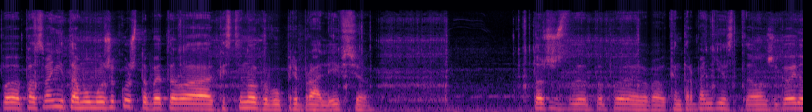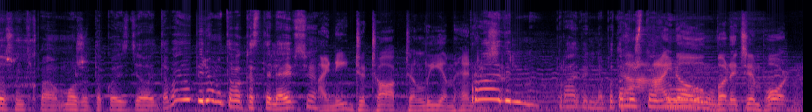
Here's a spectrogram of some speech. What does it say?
Позвони тому мужику, чтобы этого Костяногову прибрали, и все. Тот же э, п- контрабандист, он же говорил, что он типа может такое сделать. Давай уберем этого костыля и все. I need to talk to Liam Henderson. Правильно, правильно, потому что I ну, know, but it's important.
